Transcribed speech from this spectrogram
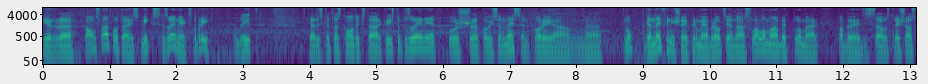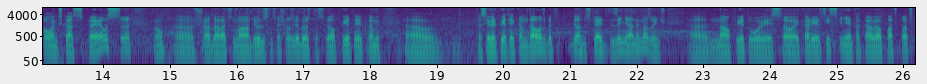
ir eh, kalnu slēpotājs Miks Zvejnieks. Labrīt! Labrīt. Skaidrs, ka tas kontekstā ar Kristapu Zvejnieku, kurš eh, pavisam nesen Korejā un, nu, gan nefinišēja pirmajā braucienā slalomā, bet tomēr pabeidza savas trešās olimpiskās spēles. Nu, šādā vecumā, 26 gados, tas vēl pietiekami. Tas jau ir pietiekami daudz, bet gadu skaita ziņā nemaz viņš nav pietuvojies savai karjeras izskaņai. Tā kā vēl pats pats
